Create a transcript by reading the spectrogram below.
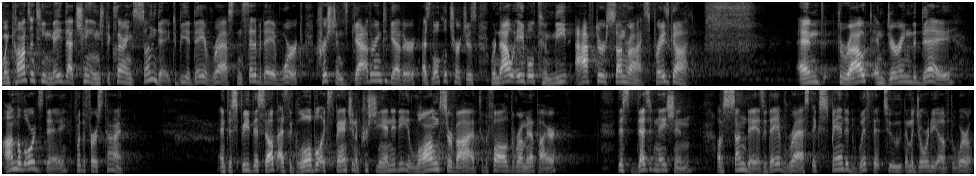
when Constantine made that change, declaring Sunday to be a day of rest instead of a day of work, Christians gathering together as local churches were now able to meet after sunrise. Praise God. And throughout and during the day, on the Lord's Day, for the first time. And to speed this up, as the global expansion of Christianity long survived to the fall of the Roman Empire, this designation of Sunday as a day of rest expanded with it to the majority of the world.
